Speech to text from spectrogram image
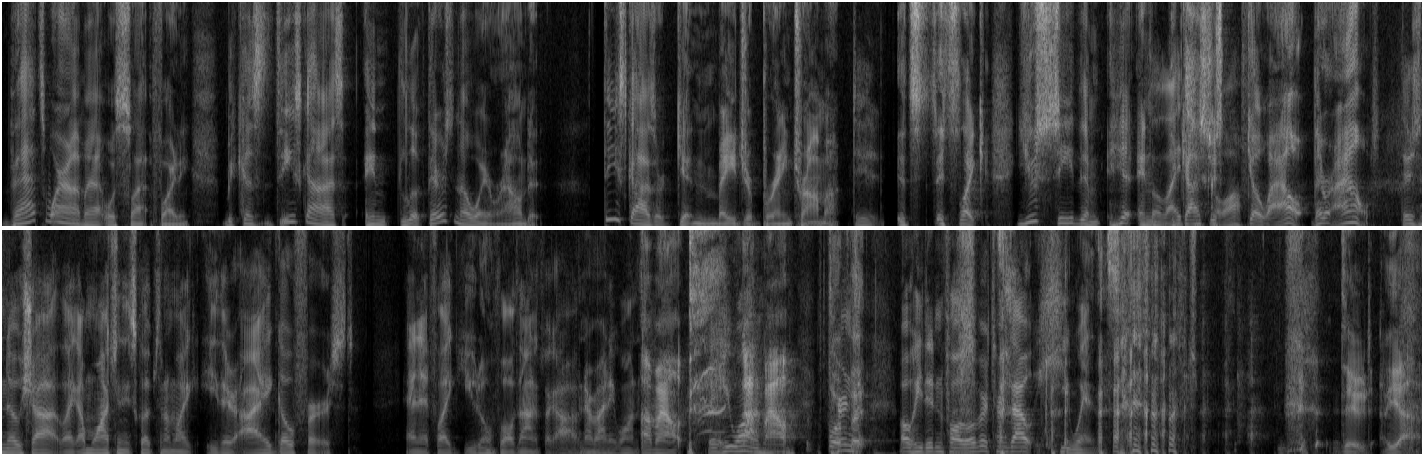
That's where I'm at with slap fighting because these guys, and look, there's no way around it. These guys are getting major brain trauma. Dude, It's it's like you see them hit and The the, lights guys just go just off. go out. They're out. there's no shot. Like I'm watching these clips and I'm like, either I go first, and if like you don't fall down, it's like, oh, never mind, he won. I'm out. Yeah, he won. I'm out. Turns, oh, he didn't fall over. Turns out he wins. Dude, yeah.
